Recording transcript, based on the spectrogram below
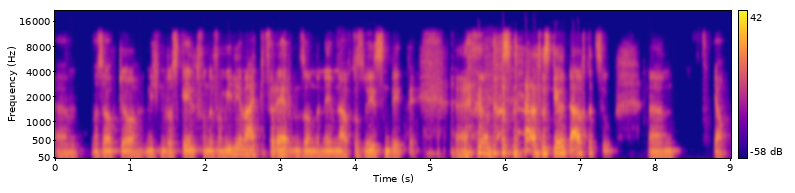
Ähm, man sagt ja nicht nur das Geld von der Familie weitervererben, sondern eben auch das Wissen, bitte. Äh, und das, das gehört auch dazu. Ähm, ja.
